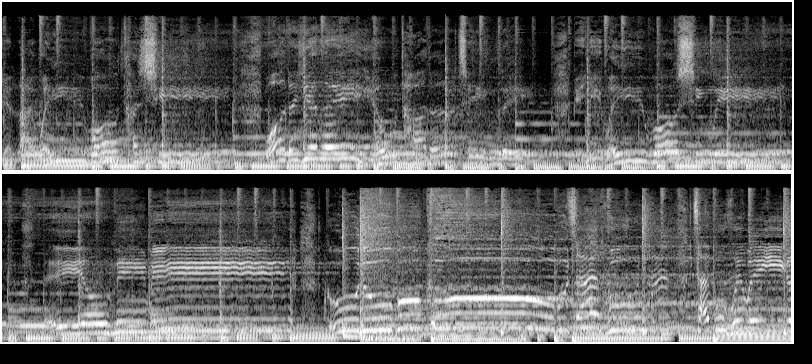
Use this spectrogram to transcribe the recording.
别来为我叹息。会为一个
